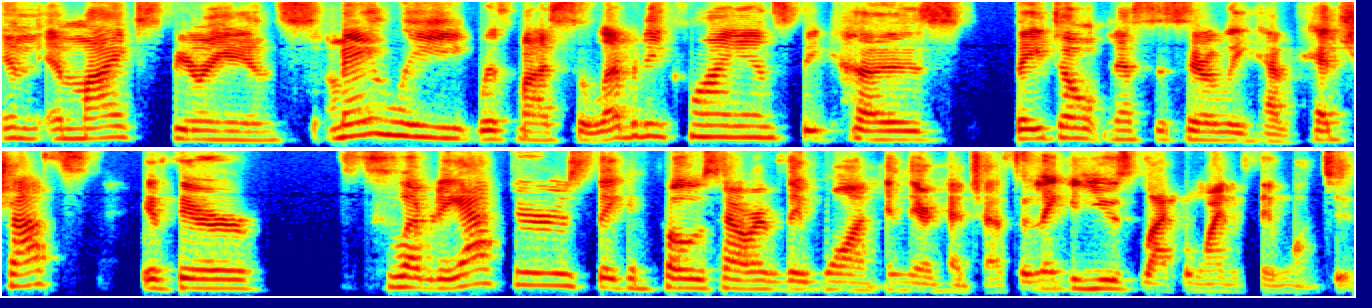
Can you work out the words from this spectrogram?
in, in my experience, mainly with my celebrity clients, because they don't necessarily have headshots. If they're celebrity actors, they can pose however they want in their headshots and they can use black and white if they want to.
